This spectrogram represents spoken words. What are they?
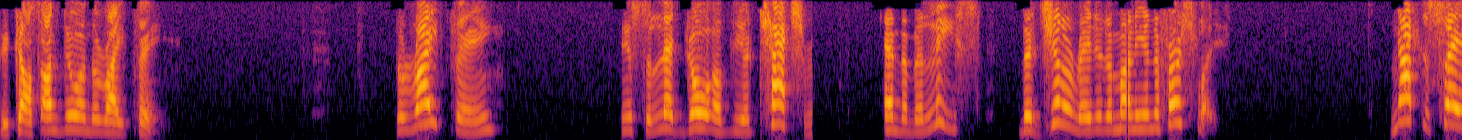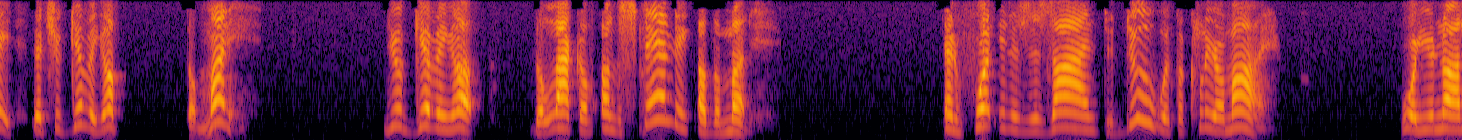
because I'm doing the right thing. The right thing is to let go of the attachment and the beliefs that generated the money in the first place. Not to say that you're giving up the money. You're giving up the lack of understanding of the money and what it is designed to do with a clear mind where you're not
